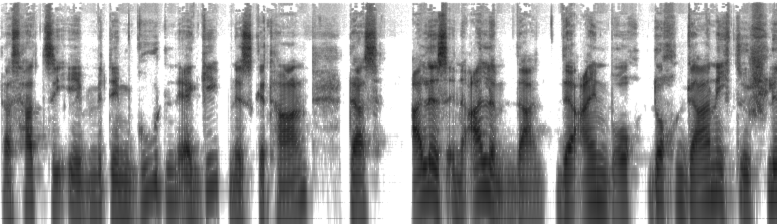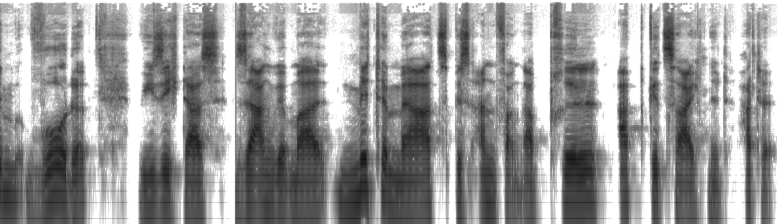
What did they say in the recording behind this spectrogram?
Das hat sie eben mit dem guten Ergebnis getan, dass alles in allem dann der Einbruch doch gar nicht so schlimm wurde, wie sich das, sagen wir mal, Mitte März bis Anfang April abgezeichnet hatte.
